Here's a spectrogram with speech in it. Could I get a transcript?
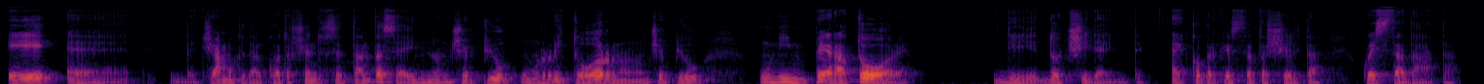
e eh, diciamo che dal 476 non c'è più un ritorno, non c'è più un imperatore di, d'Occidente. Ecco perché è stata scelta questa data.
